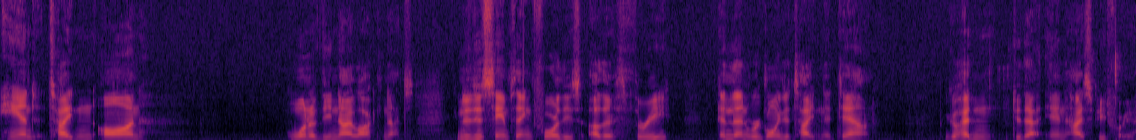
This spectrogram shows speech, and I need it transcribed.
hand tighten on one of the nylock nuts. I'm going to do the same thing for these other three, and then we're going to tighten it down. Go ahead and do that in high speed for you.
